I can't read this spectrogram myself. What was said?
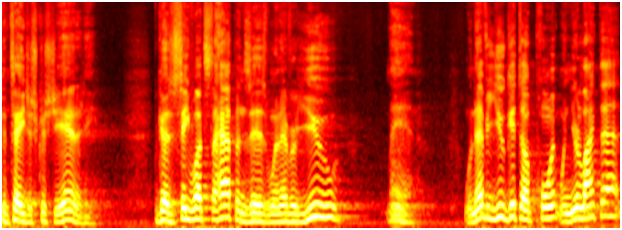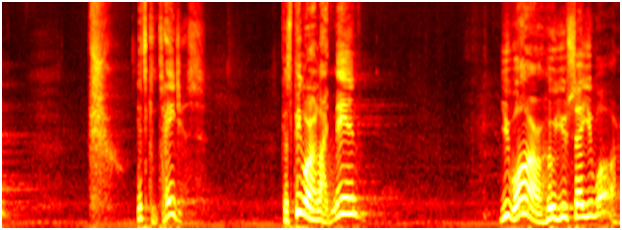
Contagious Christianity. Because, see, what happens is whenever you man, whenever you get to a point when you're like that, it's contagious. Because people are like, man, you are who you say you are.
